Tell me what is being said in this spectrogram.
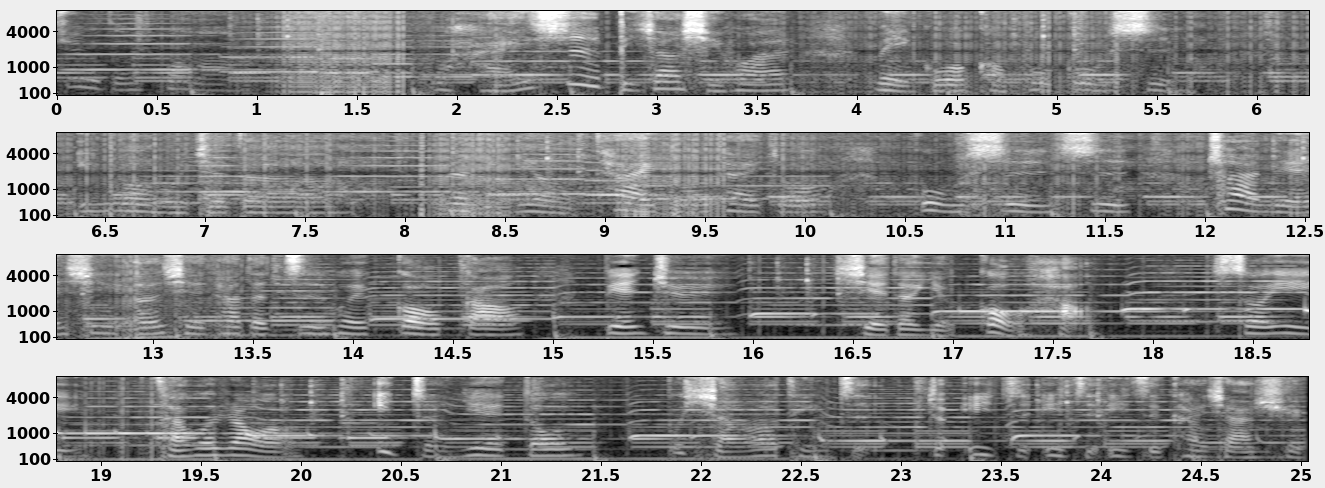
剧的话我还是比较喜欢美国恐怖故事因为我觉得那里面有太多太多故事是串联性而且它的智慧够高编剧写的也够好所以才会让我一整夜都不想要停止就一直一直一直看下去。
